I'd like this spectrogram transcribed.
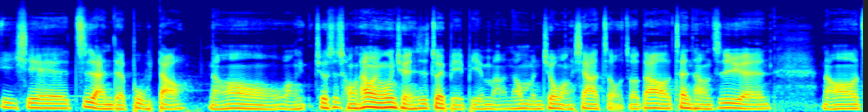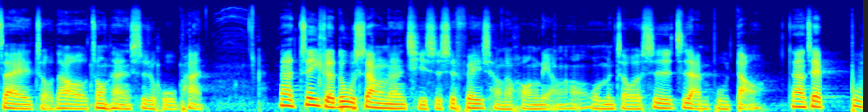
一些自然的步道，然后往就是从汤源温泉是最北边嘛，然后我们就往下走，走到正常资源，然后再走到中潭市湖畔。那这个路上呢，其实是非常的荒凉哈。我们走的是自然步道，那在步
